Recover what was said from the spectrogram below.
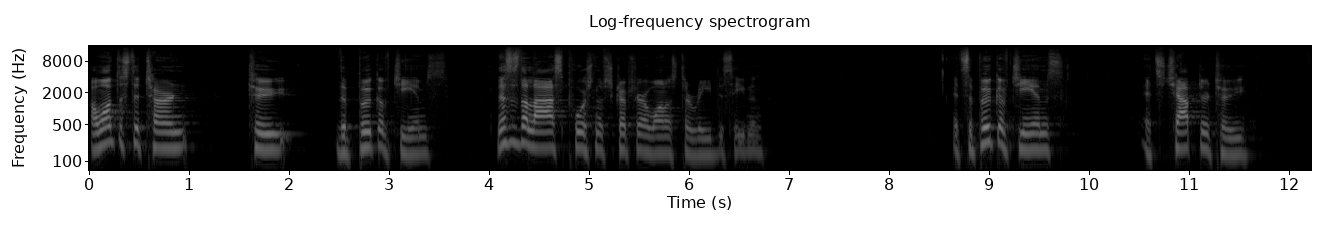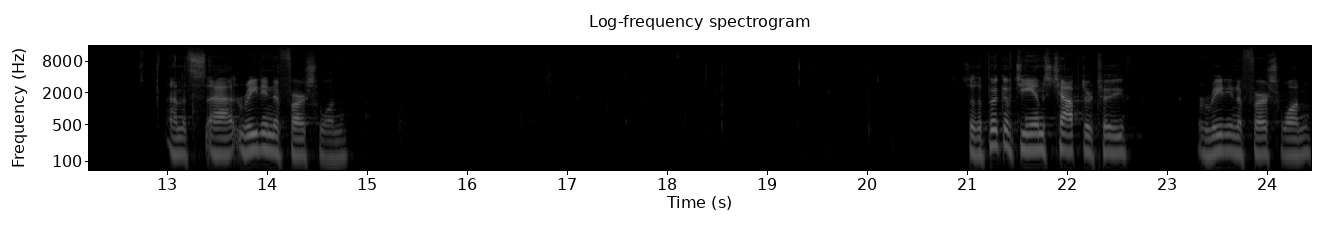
I want us to turn to the book of James. This is the last portion of scripture I want us to read this evening. It's the book of James, it's chapter 2, and it's uh, reading at verse 1. So, the book of James, chapter 2, we're reading at verse 1.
